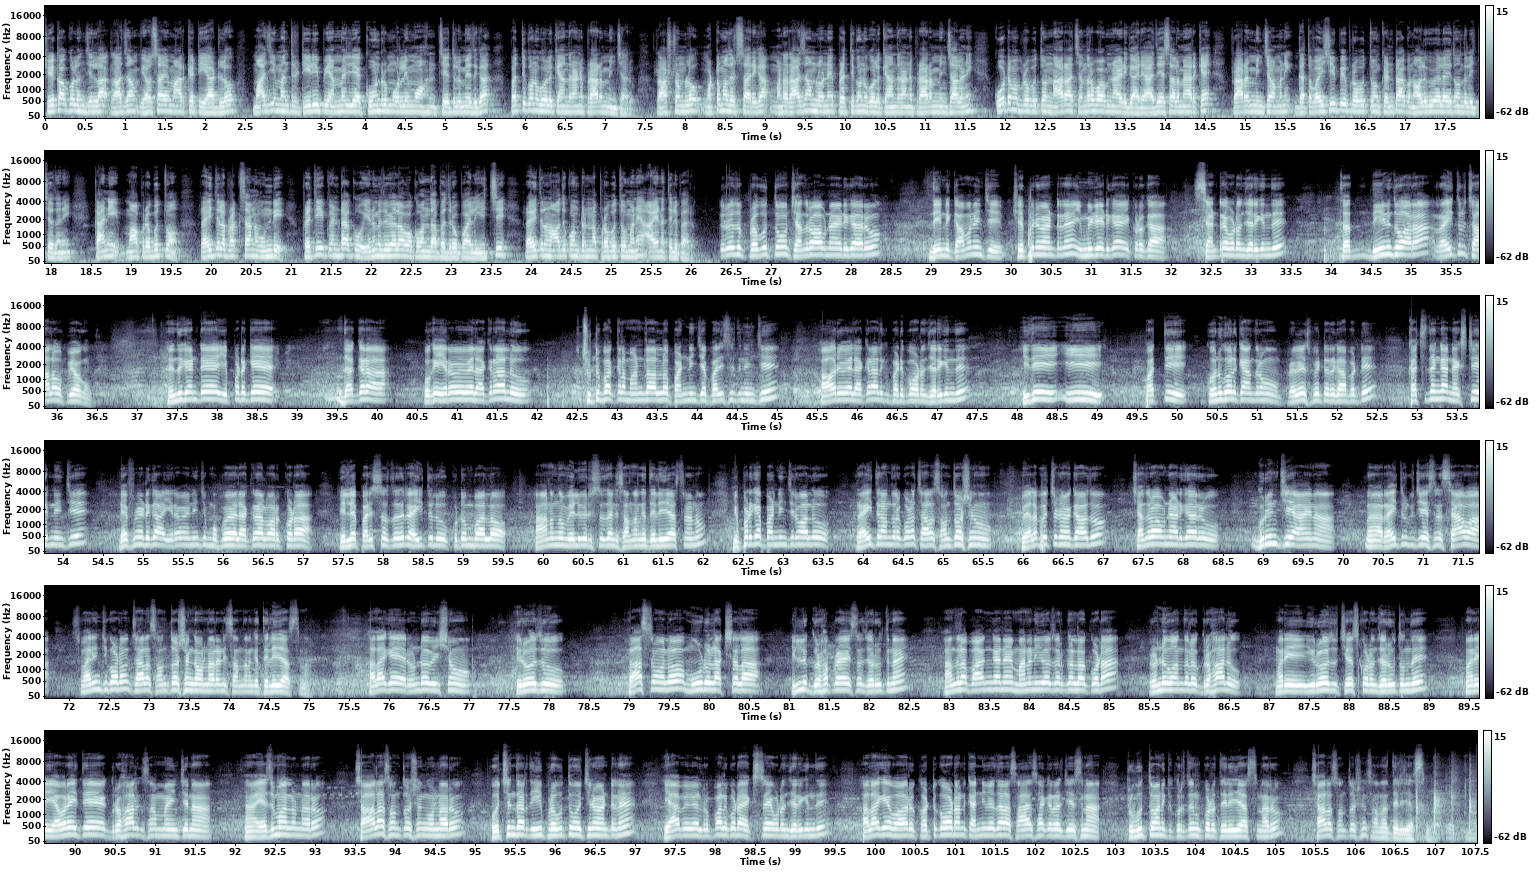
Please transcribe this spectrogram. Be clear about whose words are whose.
Speaker 1: శ్రీకాకుళం జిల్లా రాజాం వ్యవసాయ మార్కెట్ యార్డులో మాజీ మంత్రి టీడీపీ ఎమ్మెల్యే కోండ్రు మురళీమోహన్ చేతుల మీదుగా పత్తి కొనుగోలు కేంద్రాన్ని ప్రారంభించారు. రాష్ట్రంలో మొట్టమొదటిసారిగా మన రాజాంలోనే పత్తి కొనుగోలు కేంద్రాన్ని ప్రారంభించాలని కూటమి ప్రభుత్వం నారా చంద్రబాబు నాయుడు గారి ఆదేశాల మేరకే ప్రారంభించామని గత వైసీపీ ప్రభుత్వం క్వింటాకు నాలుగు వేల ఐదు వందలు ఇచ్చేదని. కానీ మా ప్రభుత్వం రైతుల ప్రక్షాళన ఉండి ప్రతి క్వింటాకు ఎనిమిది వేల ఒక వంద పది రూపాయలు ఇచ్చి రైతులను ఆదుకుంటున్న ప్రభుత్వమని ఆయన తెలిపారు.
Speaker 2: ఈరోజు ప్రభుత్వం చంద్రబాబు నాయుడు గారు దీన్ని గమనించి చెప్పిన వెంటనే ఇమ్మీడియట్గా ఇక్కడ ఒక సెంటర్ ఇవ్వడం జరిగింది. తద్ దీని ద్వారా రైతులు చాలా ఉపయోగం. ఎందుకంటే ఇప్పటికే దగ్గర ఒక ఇరవై వేల ఎకరాలు చుట్టుపక్కల మండలాల్లో పండించే పరిస్థితి నుంచి ఆరు వేల ఎకరాలకి పడిపోవడం జరిగింది. ఇది ఈ పత్తి కొనుగోలు కేంద్రం ప్రవేశపెట్టారు కాబట్టి ఖచ్చితంగా నెక్స్ట్ ఇయర్ నుంచి డెఫినెట్గా ఇరవై నుంచి ముప్పై వేల ఎకరాల వరకు కూడా వెళ్ళే పరిస్థితి రైతులు కుటుంబాల్లో ఆనందం వెలువరిస్తుందని సందర్భంగా తెలియజేస్తున్నాను. ఇప్పటికే పండించిన వాళ్ళు రైతులందరూ కూడా చాలా సంతోషం వెలపించడమే కాదు చంద్రబాబు నాయుడు గారు గురించి ఆయన రైతులకు చేసిన సేవ స్మరించుకోవడం చాలా సంతోషంగా ఉన్నారని సందర్భంగా తెలియజేస్తున్నాను. అలాగే రెండో విషయం ఈరోజు రాష్ట్రంలో మూడు లక్షల ఇల్లు గృహప్రవేశాలు జరుగుతున్నాయి. అందులో భాగంగానే మన నియోజకవర్గంలో కూడా రెండు వందల గృహాలు మరి ఈరోజు చేసుకోవడం జరుగుతుంది. మరి ఎవరైతే గృహాలకు సంబంధించిన యజమానులు ఉన్నారో చాలా సంతోషంగా ఉన్నారు. వచ్చిన తర్వాత ఈ ప్రభుత్వం వచ్చిన వెంటనే యాభై వేల రూపాయలు కూడా ఎక్స్ట్రా ఇవ్వడం జరిగింది. అలాగే వారు కట్టుకోవడానికి అన్ని విధాల సహాయ సహకారాలు చేసిన ప్రభుత్వానికి కృతజ్ఞత కూడా తెలియజేస్తున్నారు. చాలా సంతోషం సందర్భం తెలియజేస్తున్నారు.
